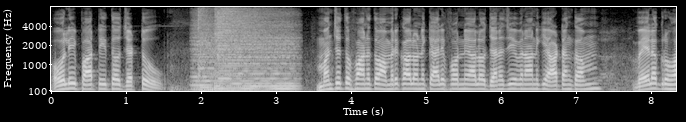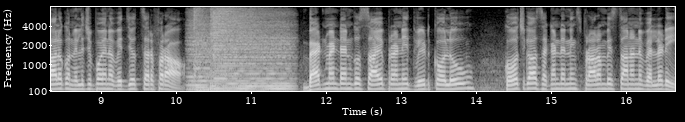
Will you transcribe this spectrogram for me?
ఓలీ పార్టీతో జట్టు. మంచు తుఫానుతో అమెరికాలోని కాలిఫోర్నియాలో జనజీవనానికి ఆటంకం వేల గృహాలకు నిలిచిపోయిన విద్యుత్ సరఫరా. బ్యాడ్మింటన్కు సాయి ప్రణీత్ వీడ్కోలు. కోచ్గా సెకండ్ ఇన్నింగ్స్ ప్రారంభిస్తానని వెల్లడి.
